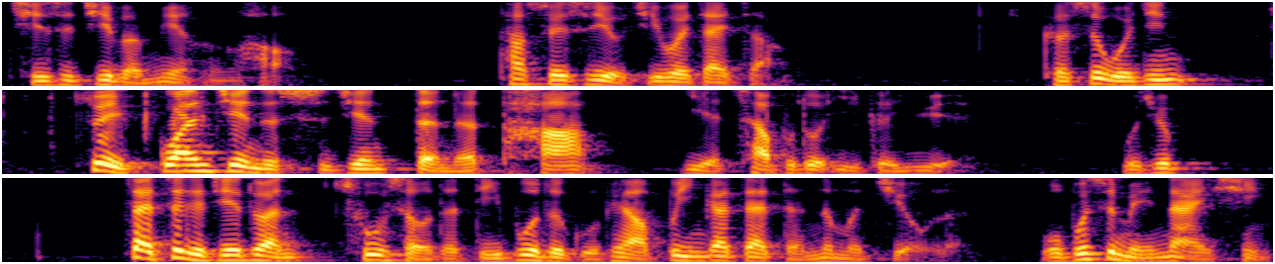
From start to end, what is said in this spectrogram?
其实基本面很好，它随时有机会再涨。可是我已经最关键的时间等了它也差不多一个月，我就在这个阶段出手的底部的股票不应该再等那么久了。我不是没耐性，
